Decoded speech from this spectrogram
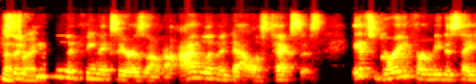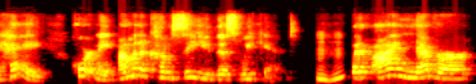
That's so right. you live in Phoenix, Arizona. I live in Dallas, Texas. It's great for me to say, hey, Courtney, I'm going to come see you this weekend. Mm-hmm. But if I never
